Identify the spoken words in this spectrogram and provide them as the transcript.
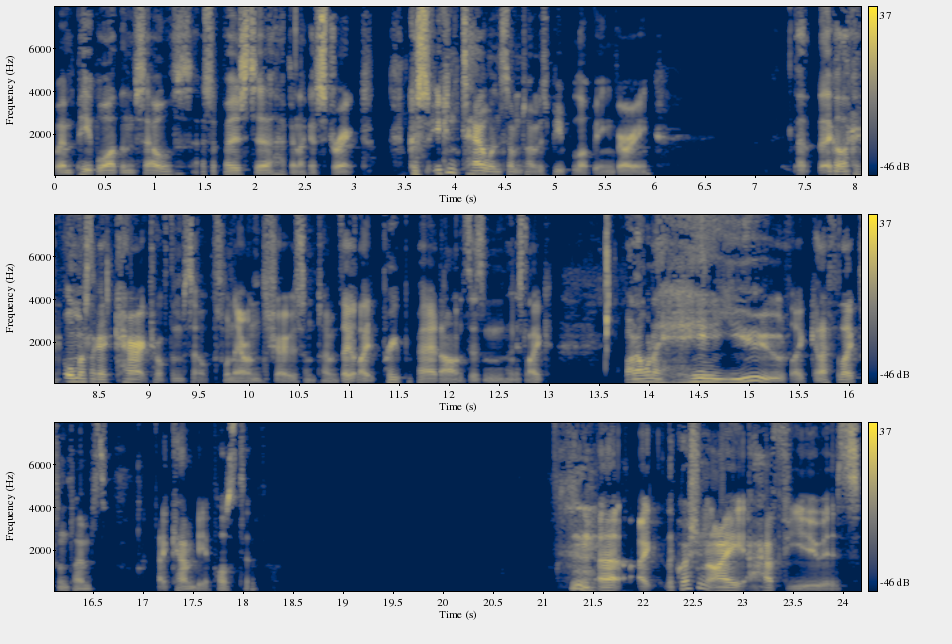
when people are themselves as opposed to having like a strict because you can tell when sometimes people are being very they got like a, almost like a character of themselves when they're on shows. Sometimes they got like pre-prepared answers, and it's like, but I want to hear you. Like, I feel like sometimes that can be a positive. Hmm. Uh, I, the question I have for you is:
